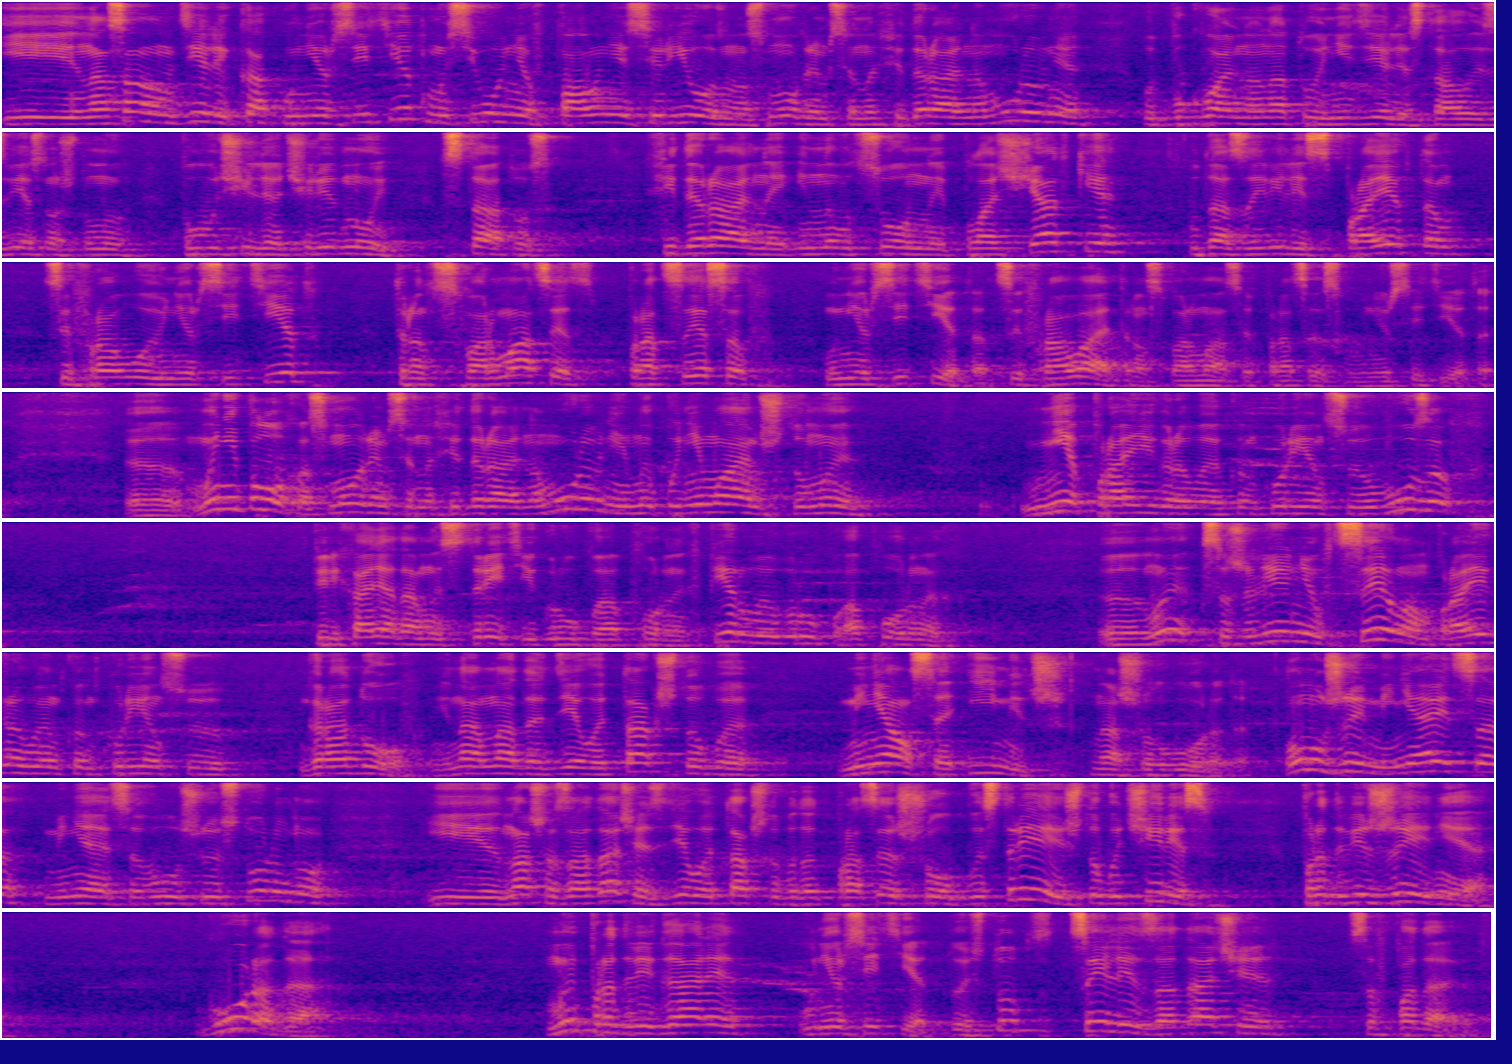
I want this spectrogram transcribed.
И на самом деле, как университет, мы сегодня вполне серьезно смотримся на федеральном уровне. Вот буквально на той неделе стало известно, что мы получили очередной статус федеральной инновационной площадки, куда заявились с проектом «Цифровой университет», трансформация процессов университета, цифровая трансформация процессов университета. Э, мы неплохо смотримся на федеральном уровне, и мы понимаем, что мы, не проигрывая конкуренцию вузов, переходя там из третьей группы опорных в первую группу опорных, э, мы, к сожалению, в целом проигрываем конкуренцию городов. И нам надо делать так, чтобы менялся имидж нашего города. Он уже меняется, меняется в лучшую сторону. И наша задача сделать так, чтобы этот процесс шел быстрее, и чтобы через продвижение города мы продвигали университет. То есть тут цели, задачи совпадают.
